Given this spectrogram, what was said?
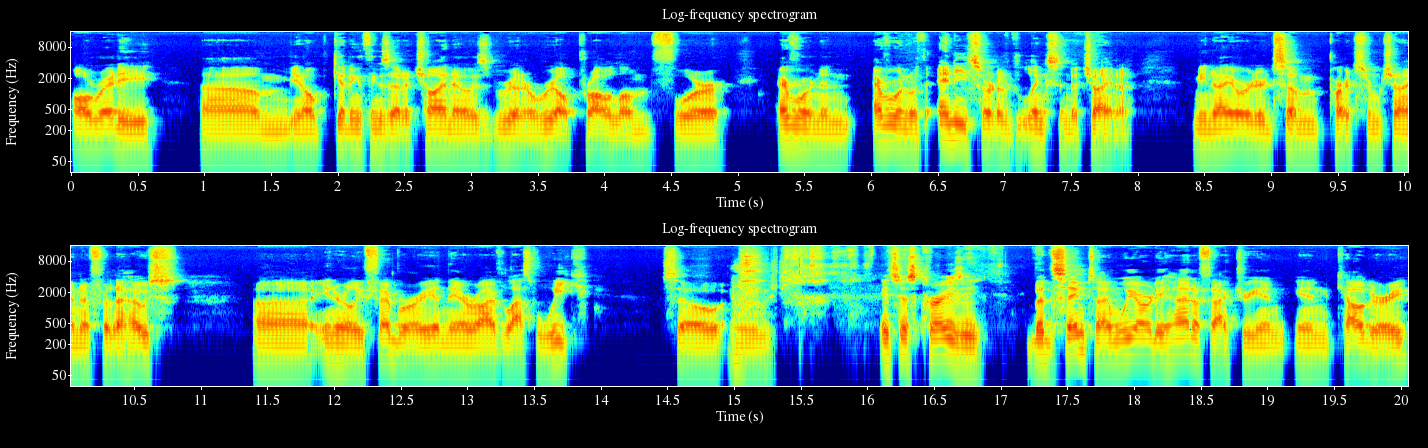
already, um, you know, getting things out of China has been a real problem for everyone and everyone with any sort of links into China. I mean, I ordered some parts from China for the house uh, in early February, and they arrived last week. So I mean, it's just crazy. But at the same time, we already had a factory in in Calgary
